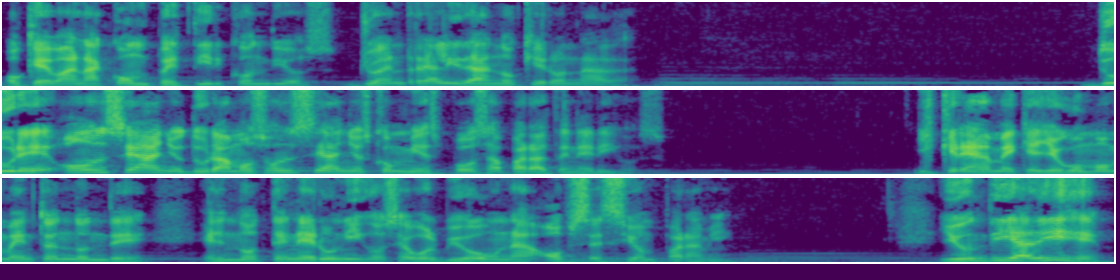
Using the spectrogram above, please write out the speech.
o que van a competir con Dios. Yo en realidad no quiero nada. Duré 11 años, duramos 11 años con mi esposa para tener hijos. Y créame que llegó un momento en donde el no tener un hijo se volvió una obsesión para mí. Y un día dije,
